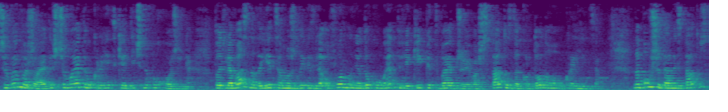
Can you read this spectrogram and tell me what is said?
чи ви вважаєте, що маєте українське етнічне походження, то для вас надається можливість для оформлення документу, який підтверджує ваш статус закордонного українця. Набувши даний статус,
